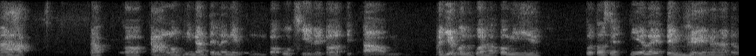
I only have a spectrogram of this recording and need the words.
น่ารักนะครับ ก็การร้องเพลงการเต้นอะไรเนี่ยผมก็โอเคเลยก็ติดตาม มาเยอะพอสมควรครับ ก็มีโฟโต้เซตมีอะไรเต็มเลยนะฮะเดี๋ยว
